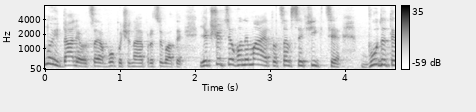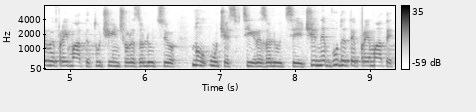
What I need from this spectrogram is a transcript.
ну і далі оце або починає працювати. Якщо цього немає, то це все фікція. Будете ви приймати ту чи іншу резолюцію, ну участь в цій резолюції, чи не будете приймати,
